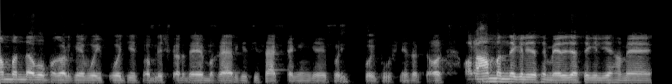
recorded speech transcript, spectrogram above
आम बंदा वो पकड़ के वही कोई चीज़ पब्लिश कर दे बगैर किसी फैक्ट चेकिंग के कोई कोई पूछ नहीं सकता। और और आम बंदे के लिए जैसे मेरे जैसे के लिए हमें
